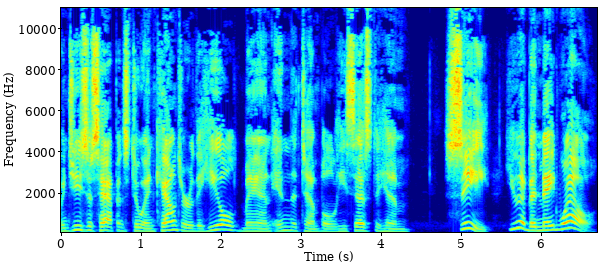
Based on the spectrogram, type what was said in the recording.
when Jesus happens to encounter the healed man in the temple, he says to him, See, you have been made well.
